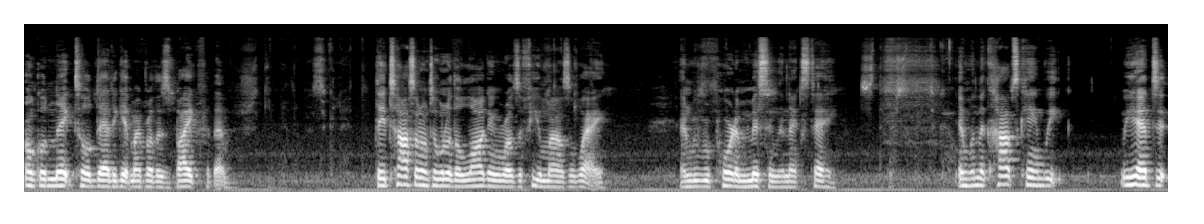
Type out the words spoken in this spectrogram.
Uncle Nick told Dad to get my brother's bike for them. They tossed it onto one of the logging roads a few miles away, and we reported him missing the next day. And when the cops came, we we had to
